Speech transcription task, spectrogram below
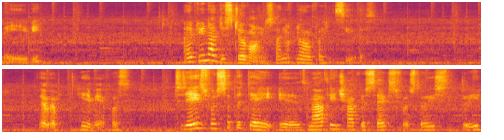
Maybe. I do not disturb on, so I don't know if I can see this. There we go. He didn't first. Today's verse of the day is Matthew chapter 6, verse 33.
